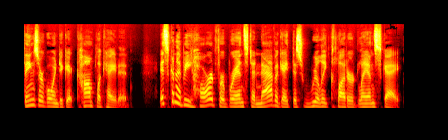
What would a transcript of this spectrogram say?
things are going to get complicated. It's going to be hard for brands to navigate this really cluttered landscape.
